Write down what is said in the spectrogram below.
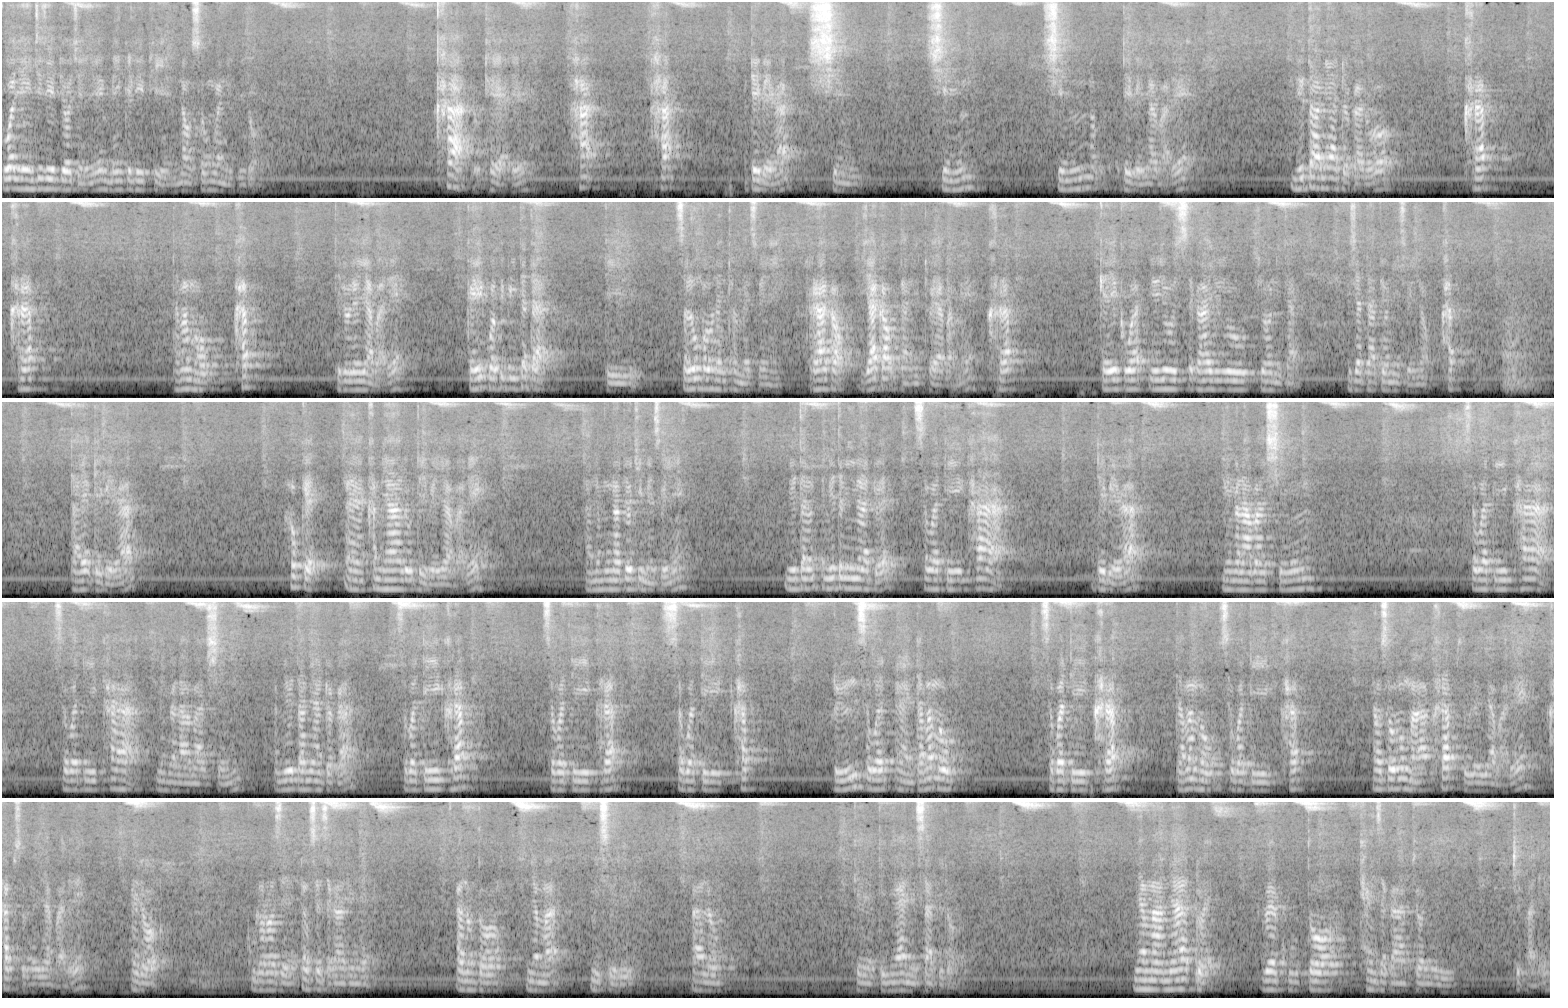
ကိုကယဉ်ကျေးကျေးပြောချင်ရင်မင်္ဂလေးဖြစ်ရင်နောက်ဆုံးကနေပြီးတော့ခလို့ထည့်ရတယ်ခ ခအတိပ္ပယ်ကရှင်ရှင်ရှင်လို့အတိပ္ပယ်ရပါတယ်မြို့သားများအတွက်ကတော့ခရပ်ခရပ်ဒါမှမဟုတ်ခပ်ဒီလိုလေးရပါတယ်။ကေကွာပိပိတတဒီစလုံးပေါင်းတိုင်းထွက်မယ်ဆိုရင်ရာကောက်ရကောက်အတန်လေးထွက်ရပါမယ်။ခရပ်ကေကွာယူယူစကားယူယူပြောနေကြရတပြောနေဆိုရင်တော့ခပ် ဒါရဲ့အတိပ္ပယ်ကဟုတ်ကဲ့အဲခမားလို့အတိပ္ပယ်ရပါတယ်ဒါနမူနာပြောကြည့်မယ်ဆိုရင်မြူတအမြူတမီများအတွက်သဝတိခအတိပ္ပယ်ကမင်္ဂလာပါရှင်သဝတိခသဝတိခမင်္ဂလာပါရှင်အမျိုးသားများအတွက်ကသဝတိခရပ်သဝတိခရပ်သဝတိခပ် หรือสวัสดีဓม္မမုတ်สวัสดีครับဓမ္မမုတ်สวัสดีครับနောက်ဆုံးလုံးမှာ crab ဆိုလည်းရပါတယ် crab ဆိုလည်းရပါတယ်အဲ့တော့ကုလောရောစေနှုတ်ဆက်စကားလေးနဲ့အလုံးတော်မြန်မာမိတ်ဆွေတွေအားလုံးကဲဒီညနေစပြီးတော့မြန်မာများအတွက်လွယ်ကူသောထိုင်စကားပြောနေဖြစ်ပါတယ်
